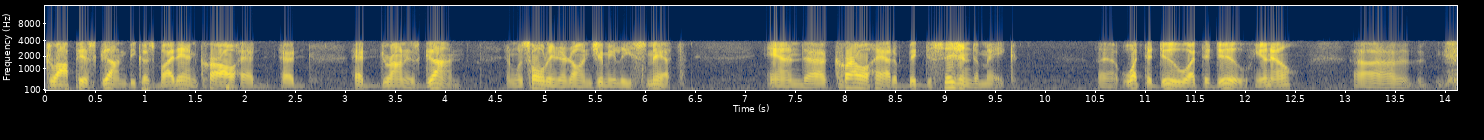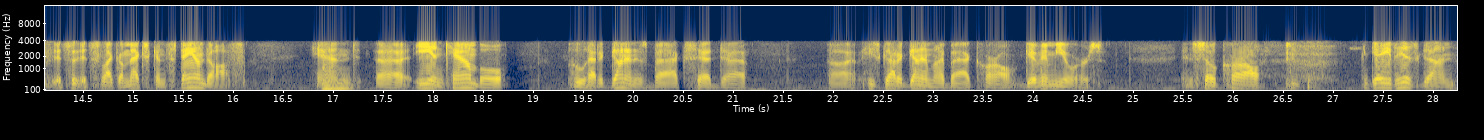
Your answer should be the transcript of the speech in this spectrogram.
drop his gun because by then Carl had had had drawn his gun and was holding it on Jimmy Lee Smith. And uh, Carl had a big decision to make. Uh, what to do, what to do, you know. Uh, it's it's like a Mexican standoff. And uh, Ian Campbell, who had a gun in his back, said, uh, uh, "He's got a gun in my back, Carl. Give him yours." And so Carl gave his gun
